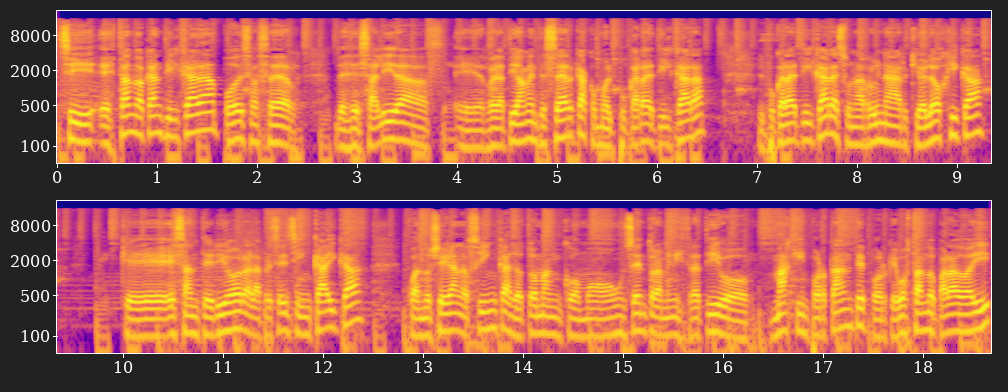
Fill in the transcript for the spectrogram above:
Sí, estando acá en Tilcara podés hacer desde salidas eh, relativamente cerca, como el Pucará de Tilcara. El Pucará de Tilcara es una ruina arqueológica que es anterior a la presencia incaica. Cuando llegan los incas lo toman como un centro administrativo más que importante porque vos estando parado ahí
